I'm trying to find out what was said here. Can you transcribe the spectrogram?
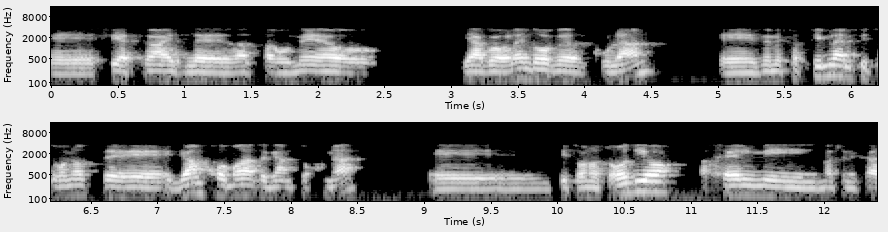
אה, פיאט קרייזלר, אלפה רומאו, יגואר לנדרובר, כולם, אה, ומספקים להם פתרונות אה, גם חומרה וגם תוכנה. אה, פתרונות אודיו, החל ממה שנקרא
